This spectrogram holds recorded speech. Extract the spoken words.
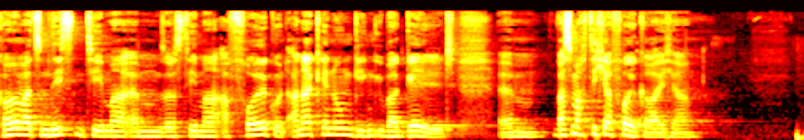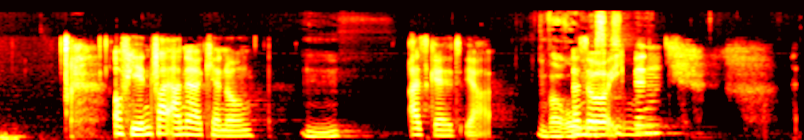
Kommen wir mal zum nächsten Thema, ähm, so das Thema Erfolg und Anerkennung gegenüber Geld. Ähm, was macht dich erfolgreicher? Auf jeden Fall Anerkennung. Mhm. Als Geld, ja. Warum? Also ich bin,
